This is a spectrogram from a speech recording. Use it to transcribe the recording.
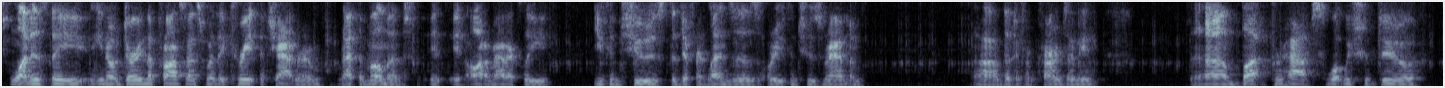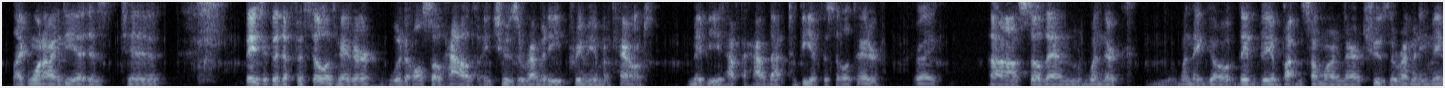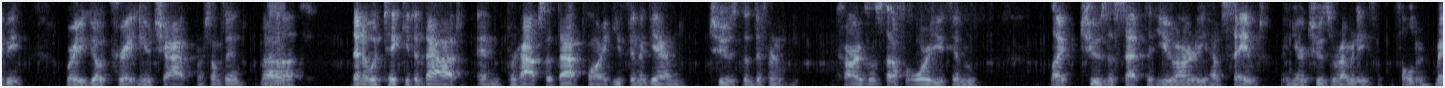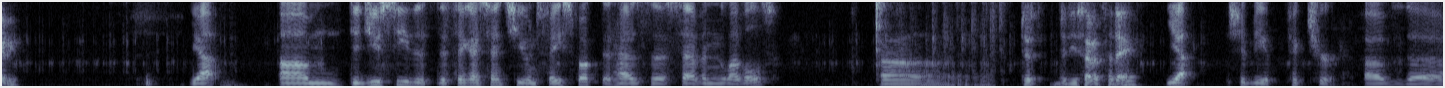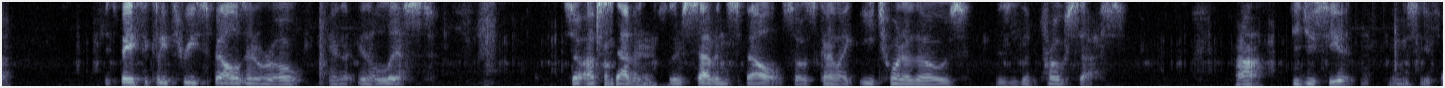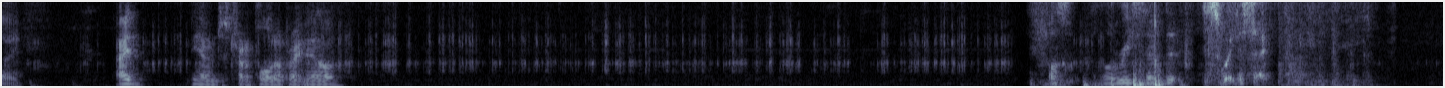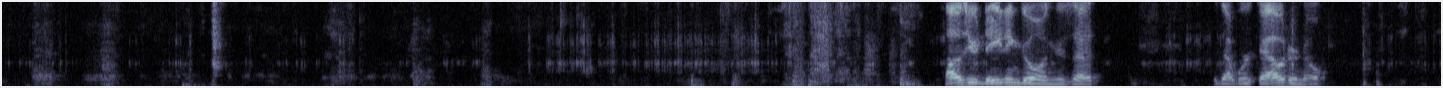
one is the you know during the process where they create the chat room at the moment, it, it automatically you can choose the different lenses or you can choose random, uh, the different cards. I mean. Um, but perhaps what we should do, like one idea is to basically the facilitator would also have a choose a remedy premium account. Maybe you'd have to have that to be a facilitator. right Uh, so then when they're when they go, there'd be a button somewhere in there, choose the remedy maybe, where you go create new chat or something. Uh, then it would take you to that, and perhaps at that point you can again choose the different cards and stuff, or you can like choose a set that you already have saved in your choose a remedy folder, maybe. Yeah. Um, did you see the, the thing I sent you in Facebook that has the seven levels? Uh, just did you send it today? Yeah, should be a picture of the. It's basically three spells in a row in a, in a list. So of seven, Okay. so there's seven spells. So it's kind of like each one of those is the process. Ah, Did you see it? Let me see if I. I yeah, I'm just trying to pull it up right now. I'll, s- I'll resend it. Just wait a sec. How's your dating going? Is that did that work out or no?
